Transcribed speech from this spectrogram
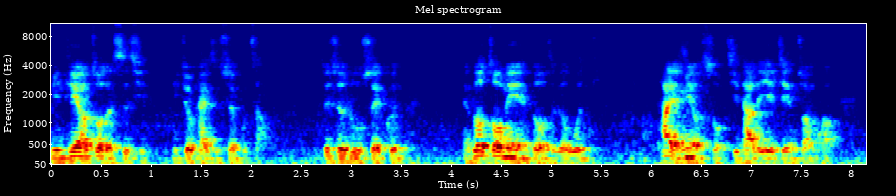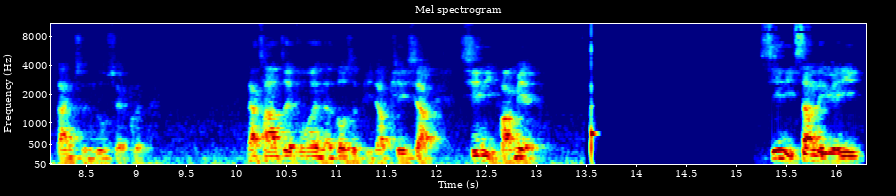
明天要做的事情，你就开始睡不着，这就是入睡困难。很多中年人都有这个问题，他也没有说其他的夜间状况，单纯入睡困难。那常常这部分呢，都是比较偏向心理方面的。心理上的原因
